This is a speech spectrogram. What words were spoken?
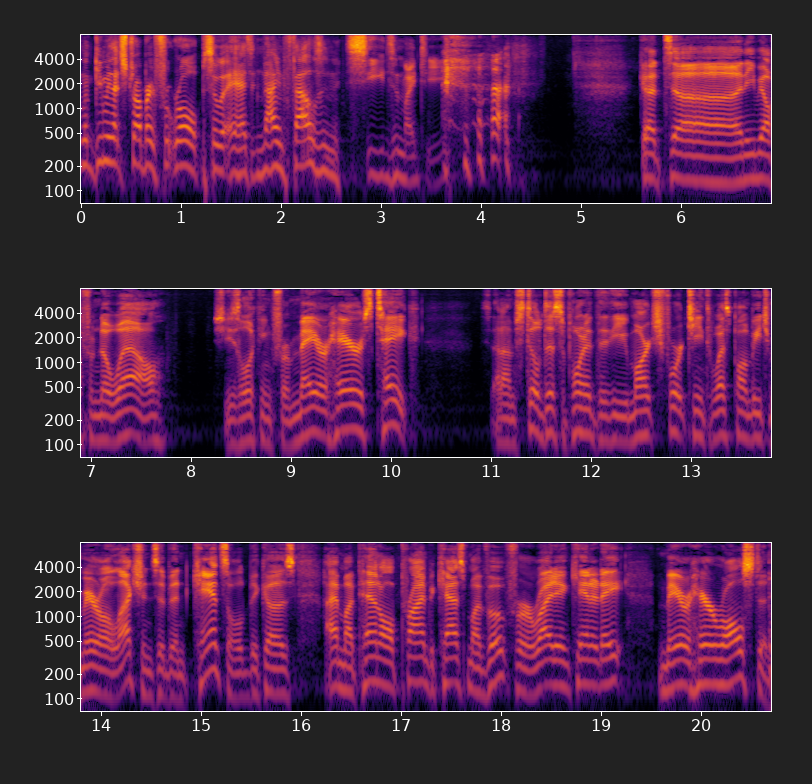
Look, give me that strawberry fruit roll so it has 9,000 seeds in my teeth. Got uh, an email from Noelle. She's looking for Mayor Hare's take. Said, I'm still disappointed that the March 14th West Palm Beach mayoral elections have been canceled because I have my pen all primed to cast my vote for a write in candidate, Mayor Hare Rolston.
